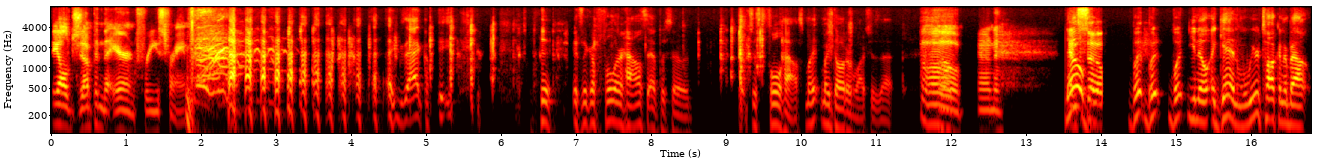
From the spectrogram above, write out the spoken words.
they all jump in the air and freeze frame. exactly. it's like a Fuller House episode. It's just Full House. My my daughter watches that. Oh man. No, and so But but but you know, again, we were talking about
